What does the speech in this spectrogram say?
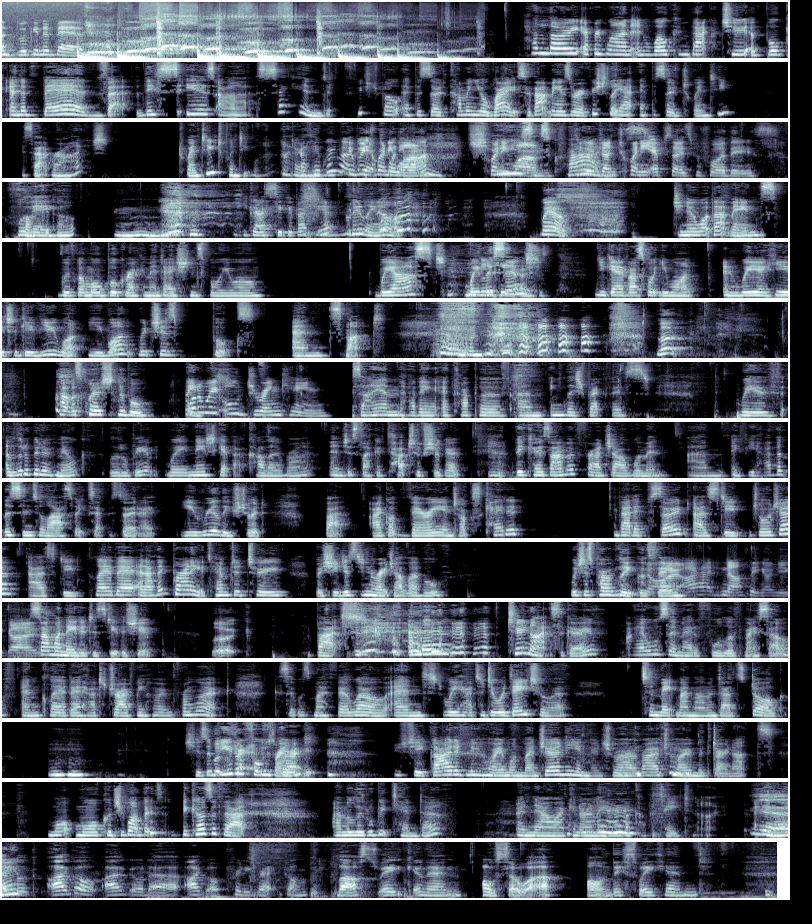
A book and a bev. Hello, everyone, and welcome back to A Book and a Bev. This is our second Fishbowl episode coming your way. So that means we're officially at episode 20. Is that right? 20, 21? I don't I think know. we might It'll be be at 21. 21. Jesus So we've done 20 episodes before this. Well, Fuck it up. Mm. you guys sick of us yet? Clearly not. Well, do you know what that means? We've got more book recommendations for you all. We asked, we listened, Yes. you gave us what you want, and we are here to give you what you want, which is books and smut. Look, that was questionable. What are we all drinking? So I am having a cup of um, English breakfast with a little bit of milk, a little bit. We need to get that colour right, and just like a touch of sugar, because I'm a fragile woman. Um, if you haven't listened to last week's episode, I, you really should. But I got very intoxicated that episode, as did Georgia, as did Claire Bear, and I think Briony attempted to, but she just didn't reach our level, which is probably a good no, thing. I had nothing on you guys. Someone needed to steer the ship. Look. But and then two nights ago, I also made a fool of myself, and Claire Bear had to drive me home from work because it was my farewell, and we had to do a detour to meet my mum and dad's dog. Mm-hmm. She's a Look, beautiful friend. great. She guided me home on my journey and made sure I arrived home with donuts. What more could you want? But because of that, I'm a little bit tender, and now I can only have a cup of tea tonight. Yeah, Anyway. look, I got, I got, uh, I got pretty wrecked on last week, and then also uh, on this weekend.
